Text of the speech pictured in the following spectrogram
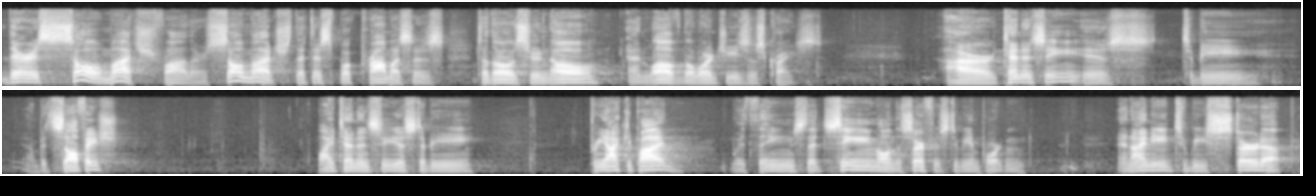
There is so much, Father, so much that this book promises to those who know and love the Lord Jesus Christ. Our tendency is to be a bit selfish. My tendency is to be preoccupied with things that seem on the surface to be important. And I need to be stirred up.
